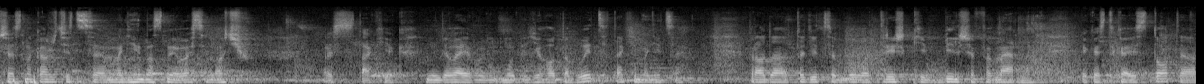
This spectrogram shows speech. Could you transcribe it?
Чесно кажучи, це мені наснилося ночі. Ось так, як Менделеєв його таблиці, так і мені це. Правда, тоді це було трішки більш ефемерна, якась така істота,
